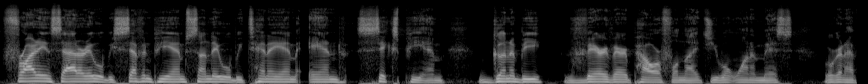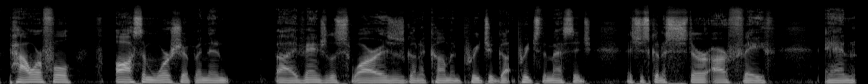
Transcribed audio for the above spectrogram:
Friday and Saturday will be 7 p.m. Sunday will be 10 a.m. and 6 p.m. Gonna be very, very powerful nights you won't want to miss. We're to have powerful, awesome worship, and then uh, Evangelist Suarez is to come and preach a preach the message that's just to stir our faith, and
